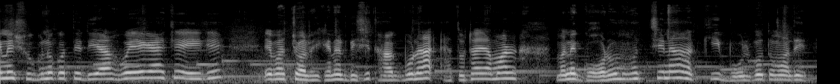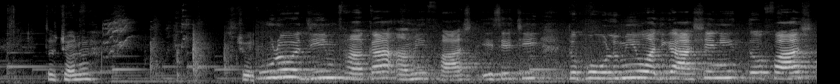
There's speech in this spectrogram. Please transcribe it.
এখানে শুকনো করতে দেওয়া হয়ে গেছে, এই যে। এবার চলো, এখানে বেশি থাকব না, এতটাই আমার মানে গরম হচ্ছে না, কি বলব তোমাদের? তো চলো চলো। পুরো জিম ফাঁকা, আমি ফার্স্ট এসেছি। তো পৌলমিও আজকে আসেনি, তো ফার্স্ট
